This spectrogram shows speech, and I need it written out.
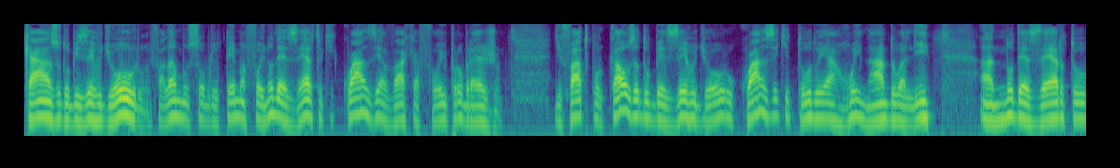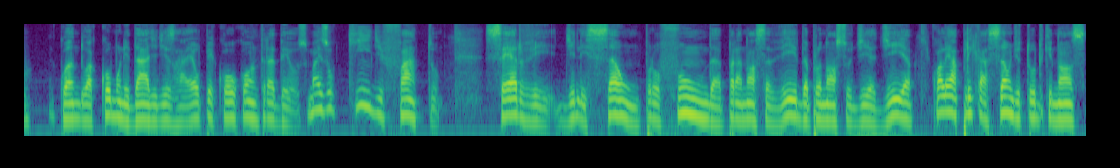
caso do bezerro de ouro. Falamos sobre o tema foi no deserto que quase a vaca foi para o brejo. De fato, por causa do bezerro de ouro, quase que tudo é arruinado ali ah, no deserto quando a comunidade de Israel pecou contra Deus. Mas o que de fato serve de lição profunda para a nossa vida, para o nosso dia a dia? Qual é a aplicação de tudo que nós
